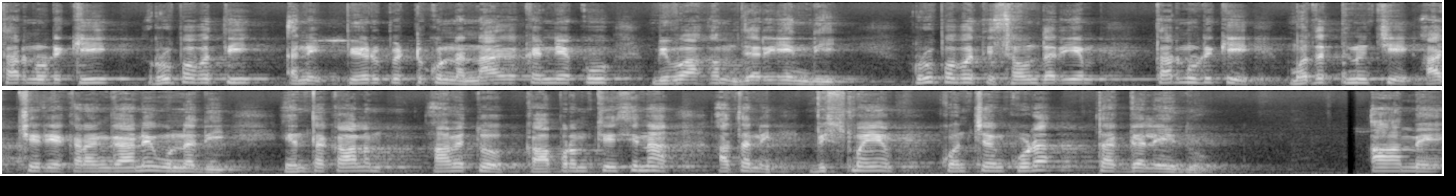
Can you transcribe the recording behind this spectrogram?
తరుణుడికి రూపవతి అని పేరు పెట్టుకున్న నాగకన్యకు వివాహం జరిగింది. రూపవతి సౌందర్యం తరుణుడికి మొదటి నుంచి ఆశ్చర్యకరంగానే ఉన్నది. ఎంతకాలం ఆమెతో కాపురం చేసినా అతని విస్మయం కొంచెం కూడా తగ్గలేదు. ఆమె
